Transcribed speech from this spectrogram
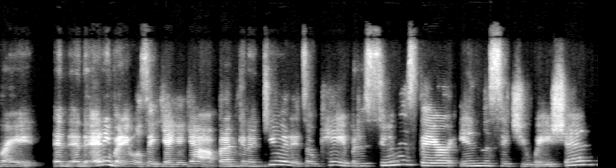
Right. And, and anybody will say, yeah, yeah, yeah, but I'm going to do it. It's okay. But as soon as they're in the situation,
